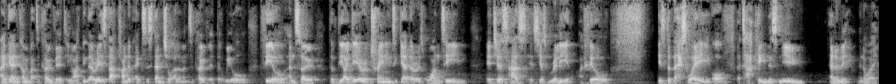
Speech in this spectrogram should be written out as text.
And again, coming back to COVID, you know, I think there is that kind of existential element to COVID that we all feel. And so the, the idea of training together as one team It just has, it's just really, I feel, is the best way of attacking this new enemy in a way.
